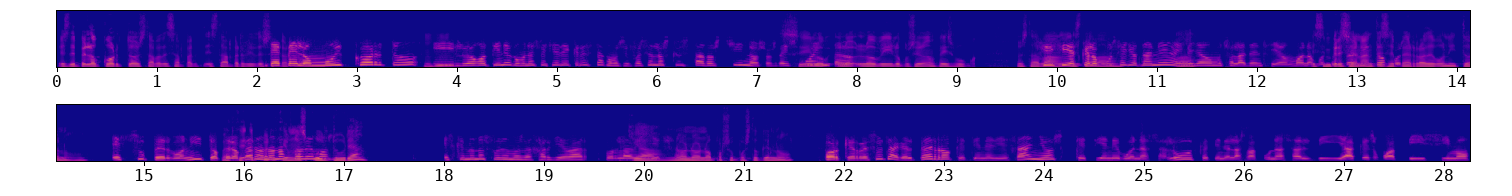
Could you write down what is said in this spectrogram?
Es de pelo corto, estaba estaba perdido ese De pelo muy corto y luego tiene como una especie de cresta como si fuesen los crestados chinos, ¿os dais cuenta? Sí, lo, lo, vi, lo pusieron en Facebook. sí, sí, es que lo puse yo también y me ah. llamó mucho la atención. Bueno, es pues impresionante ese pues perro de bonito, ¿no? Es súper bonito, pero claro, no nos una escultura. Es que no nos podemos dejar llevar por la ya, belleza. No, no, no, por supuesto que no. Porque resulta que el perro, que tiene 10 años, que tiene buena salud, que tiene las vacunas al día, que es guapísimo,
